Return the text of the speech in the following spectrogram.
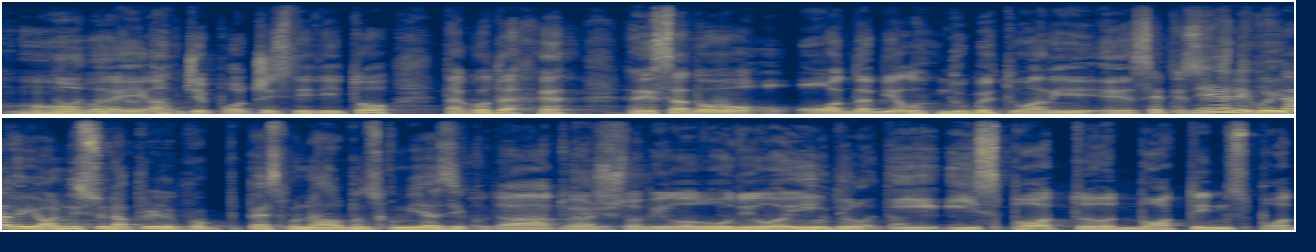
ovaj, da, da. ali će počistiti i to, tako da, ne sad ovo oda bijelom dugmetu, ali e, setio se Ne, nego i, i oni su napravili pesmu na albanskom jeziku. Da, to je što bilo ludilo i, Ludilo, da. i, i spot od Botin, spot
